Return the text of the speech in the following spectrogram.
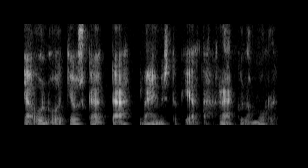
ja on oikeus käyttää vähemmistökieltä rääkkylämurre.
